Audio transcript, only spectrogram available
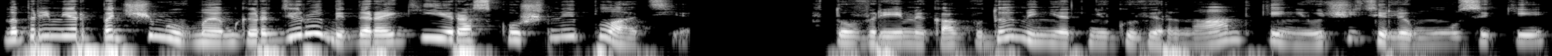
Например, почему в моем гардеробе дорогие и роскошные платья, в то время как в доме нет ни гувернантки, ни учителя музыки.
